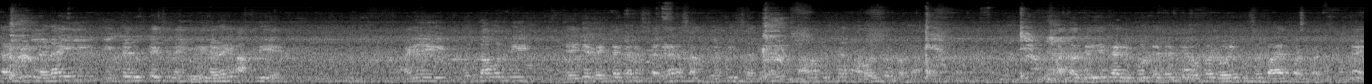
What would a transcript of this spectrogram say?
कारण ही लढाई एकट्या दुकट्याची नाही ही लढाई आपली आहे. आणि मुद्दामून मी जे जे भेटतं सगळ्यांना सांगतो की सगळ्यांनी नावापेक्षा आवर्जून बघा. आता ते जे काय रिपोर्ट येतात ते लोक डोळे पुसत बाहेर पडतात. नाही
